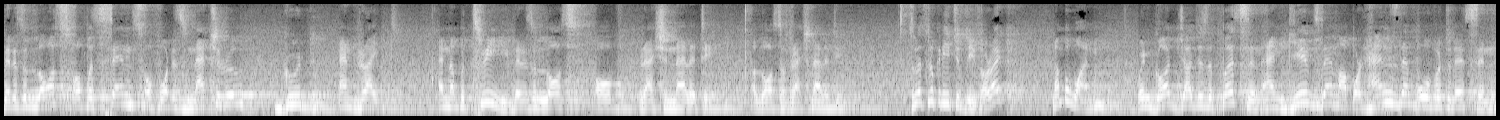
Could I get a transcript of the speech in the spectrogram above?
there is a loss of a sense of what is natural, good, and right. And number three, there is a loss of rationality. A loss of rationality. So let's look at each of these, all right? Number one, when God judges a person and gives them up or hands them over to their sin,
